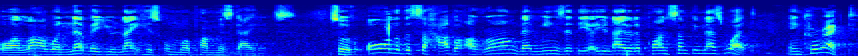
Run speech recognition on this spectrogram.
or Allah will never unite his ummah upon misguidance. So if all of the Sahaba are wrong, that means that they are united upon something that's what? Incorrect.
